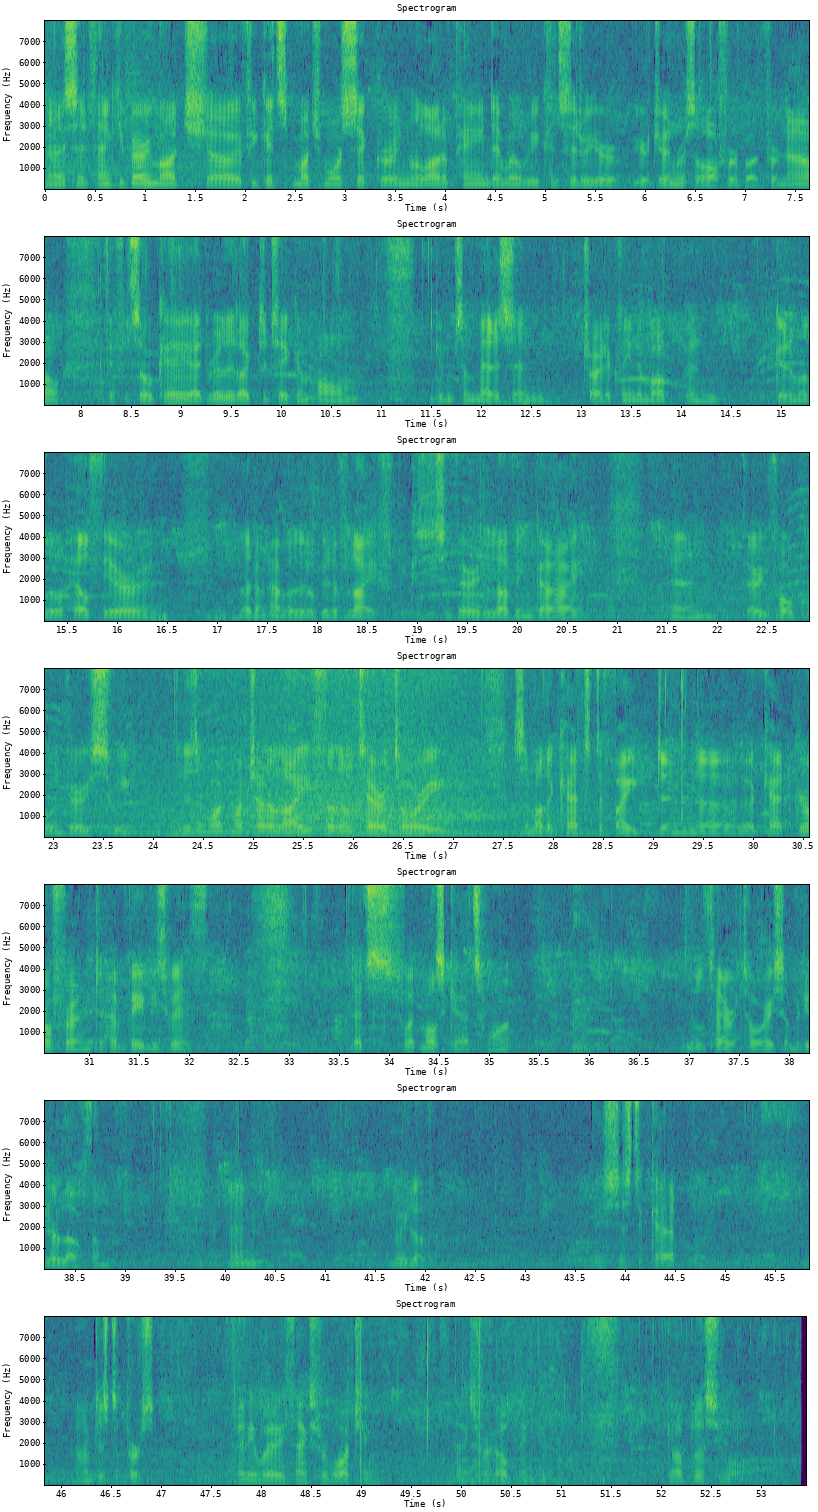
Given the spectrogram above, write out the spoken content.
And I said, thank you very much. Uh, if he gets much more sick or in a lot of pain, then we'll reconsider your, your generous offer. But for now, if it's okay, I'd really like to take him home, give him some medicine, try to clean him up and get him a little healthier, let him have a little bit of life because he's a very loving guy and very vocal and very sweet. He doesn't want much out of life, a little territory, some other cats to fight, and uh, a cat girlfriend to have babies with. That's what most cats want. little territory, somebody to love them. And we love him. He's just a cat, but I'm just a person. Anyway, thanks for watching. Thanks for helping. God bless you all.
